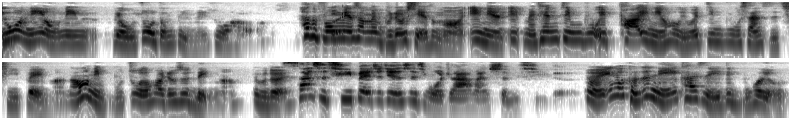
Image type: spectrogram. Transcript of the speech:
如果你有你有做，总比没做好啊。它的封面上面不就写什么一年一每天进步一趴，一年后你会进步三十七倍嘛？然后你不做的话就是零啊，对不对？三十七倍这件事情，我觉得还蛮神奇的。对，因为可是你一开始一定不会有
